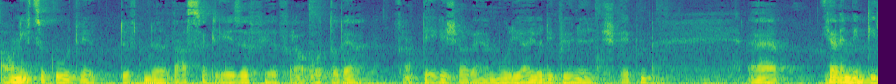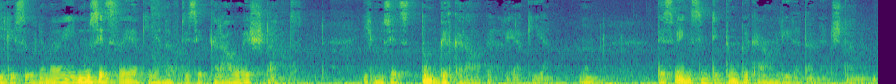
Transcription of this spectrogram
auch nicht so gut. Wir dürften nur Wassergläser für Frau Otto, der Frau Tegischer oder Herrn Mulia über die Bühne schleppen. Äh, ich habe ein Ventil gesucht. Ich muss jetzt reagieren auf diese graue Stadt. Ich muss jetzt dunkelgrau reagieren. Ne? Deswegen sind die dunkelgrauen Lieder dann entstanden.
